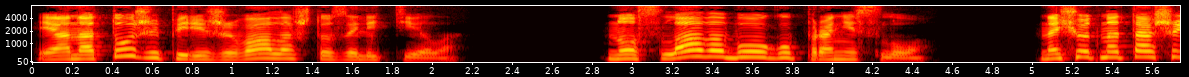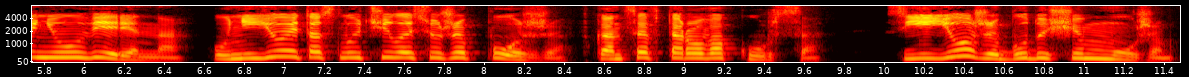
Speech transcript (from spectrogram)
И она тоже переживала, что залетела. Но, слава богу, пронесло. Насчет Наташи не уверена. У нее это случилось уже позже, в конце второго курса, с ее же будущим мужем.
